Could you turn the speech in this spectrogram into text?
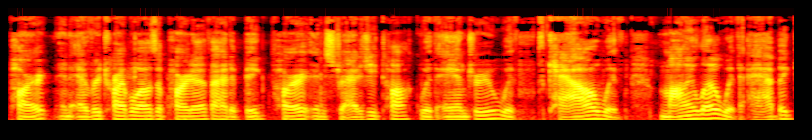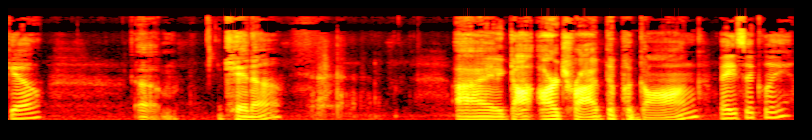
part in every tribal I was a part of. I had a big part in strategy talk with Andrew, with Cal, with Milo, with Abigail, um, Kenna, I got our tribe the Pagong, basically.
